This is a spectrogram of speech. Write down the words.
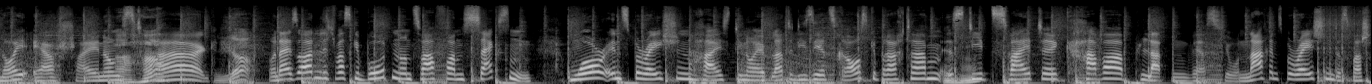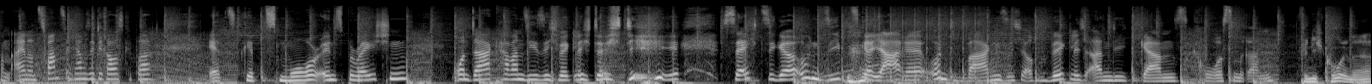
Neuerscheinungstag. Ja. Und da ist ordentlich was geboten und zwar von Saxon. More Inspiration heißt die neue Platte, die sie jetzt rausgebracht haben, ist die zweite Coverplattenversion. Nach Inspiration, das war schon 21, haben sie die rausgebracht. Jetzt gibt's More Inspiration. Und da covern sie sich wirklich durch die 60er und 70er Jahre und wagen sich auch wirklich an die ganz Großen ran. Finde ich cool, ne?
